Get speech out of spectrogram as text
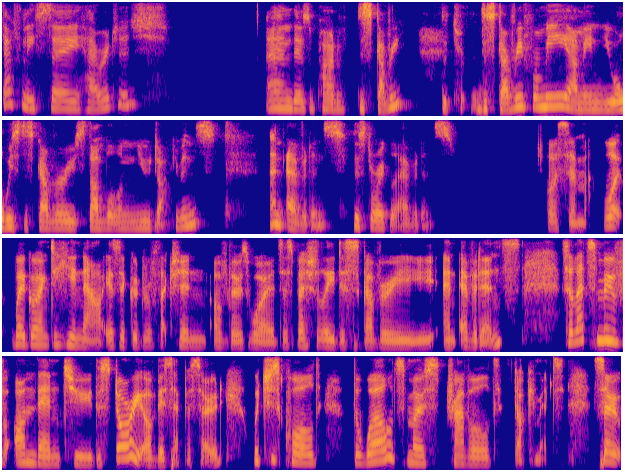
definitely say heritage. And there's a part of discovery discovery for me. I mean, you always discover, you stumble on new documents and evidence, historical evidence. Awesome. What we're going to hear now is a good reflection of those words, especially discovery and evidence. So let's move on then to the story of this episode, which is called The World's Most Traveled Documents. So,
